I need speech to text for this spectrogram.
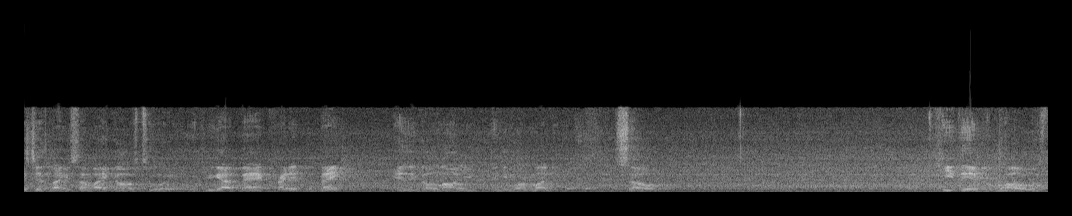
it's just like if somebody goes to a, if you got bad credit, the bank isn't gonna loan you any more money. So he then proposed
